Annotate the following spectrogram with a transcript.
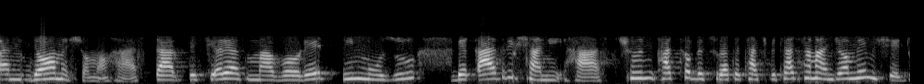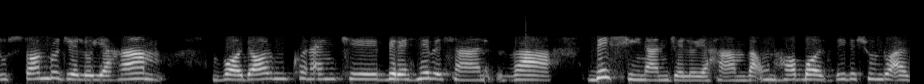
اندام شما هست. در بسیاری از موارد این موضوع به قدری شنیع هست چون حتی به صورت تک به تک هم انجام نمیشه. دوستان رو جلوی هم وادار می‌کنن که برهنه بشن و بشینن جلوی هم و اونها بازدیدشون رو از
